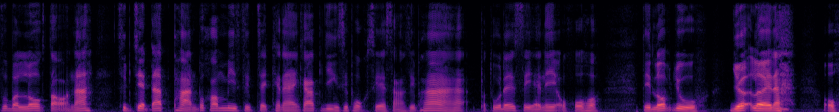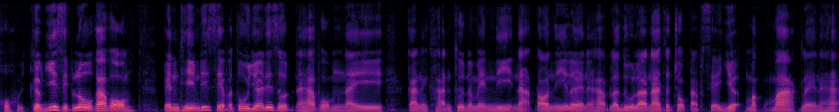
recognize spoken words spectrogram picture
ฟุตบอลโลกต่อนะ 17 นัดผ่านพวกเขามี 17 คะแนนครับยิง 16 เสีย 35ฮะประตูได้เสียนี่โอ้โหติดลบอยู่เยอะเลยนะ โอ้โหเกือบ 20 ลูกครับผม เป็นทีมที่เสียประตูเยอะที่สุดนะครับผมในการแข่งขันทัวร์นาเมนต์นี้ณตอนนี้เลยนะครับ แล้วดูแล้วน่าจะจบแบบเสียเยอะมาก ๆ เลยนะฮะ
